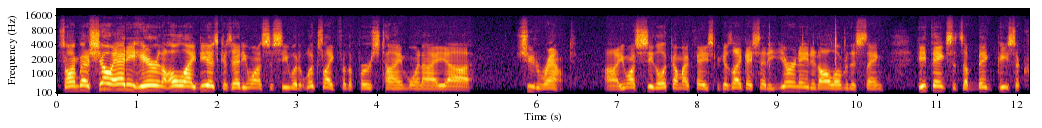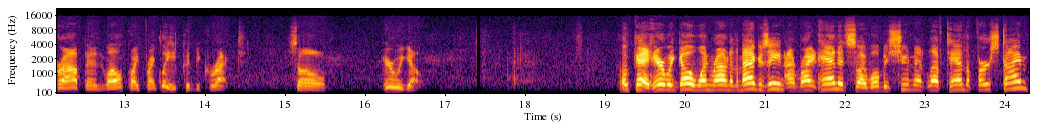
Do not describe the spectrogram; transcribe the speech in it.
so I'm going to show Eddie here, and the whole idea is because Eddie wants to see what it looks like for the first time when I uh, shoot around. Uh, he wants to see the look on my face because, like I said, he urinated all over this thing. He thinks it's a big piece of crap, and, well, quite frankly, he could be correct. So, here we go. Okay, here we go. One round of the magazine. I'm right-handed, so I will be shooting it left hand the first time.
